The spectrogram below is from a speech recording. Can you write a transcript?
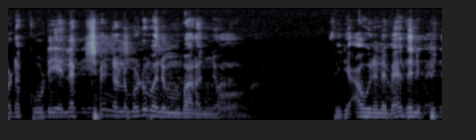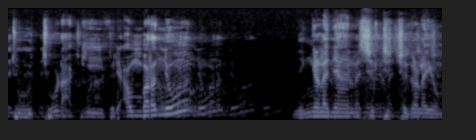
അവിടെ കൂടിയ ലക്ഷങ്ങൾ മുഴുവനും പറഞ്ഞു. ഫിരൗനെ വേദനിപ്പിച്ചു ചൂടാക്കി. അവൻ പറഞ്ഞു നിങ്ങളെ ഞാൻ ശിക്ഷിച്ചു കളയും.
